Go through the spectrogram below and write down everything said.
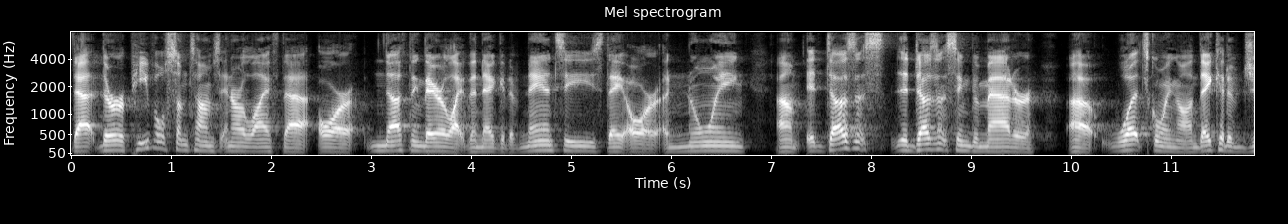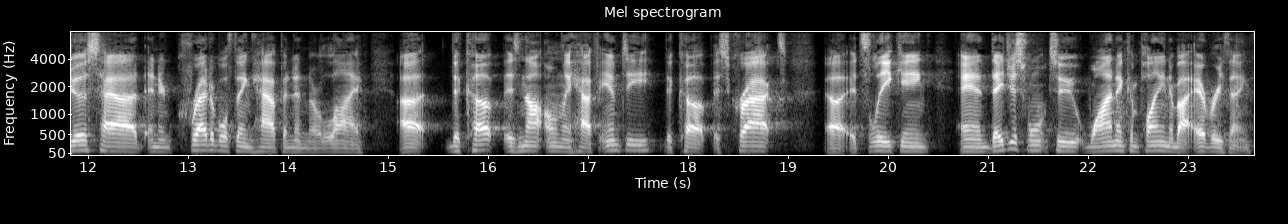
that there are people sometimes in our life that are nothing. They are like the negative Nancy's. They are annoying. Um, it doesn't. It doesn't seem to matter uh, what's going on. They could have just had an incredible thing happen in their life. Uh, the cup is not only half empty. The cup is cracked. Uh, it's leaking. and they just want to whine and complain about everything.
